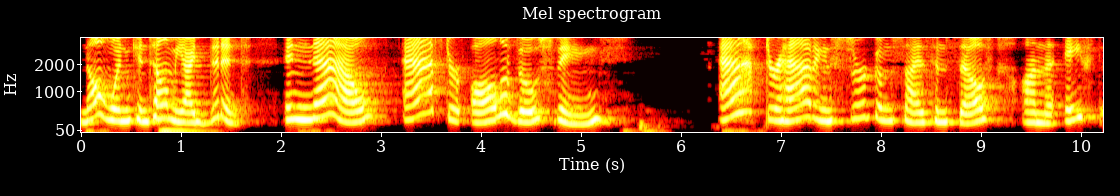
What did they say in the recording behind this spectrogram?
No one can tell me I didn't. And now, after all of those things, after having circumcised himself on the eighth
